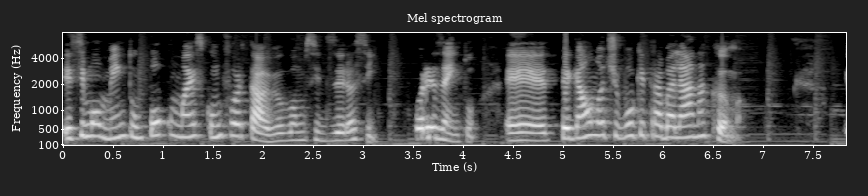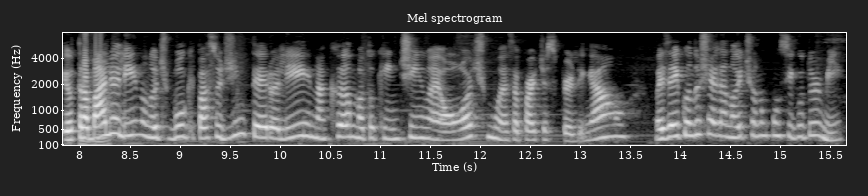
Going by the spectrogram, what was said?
esse momento um pouco mais confortável, vamos se dizer assim. Por exemplo, é, pegar um notebook e trabalhar na cama. Eu trabalho ali no notebook, passo o dia inteiro ali na cama, tô quentinho, é ótimo, essa parte é super legal. Mas aí quando chega a noite eu não consigo dormir.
